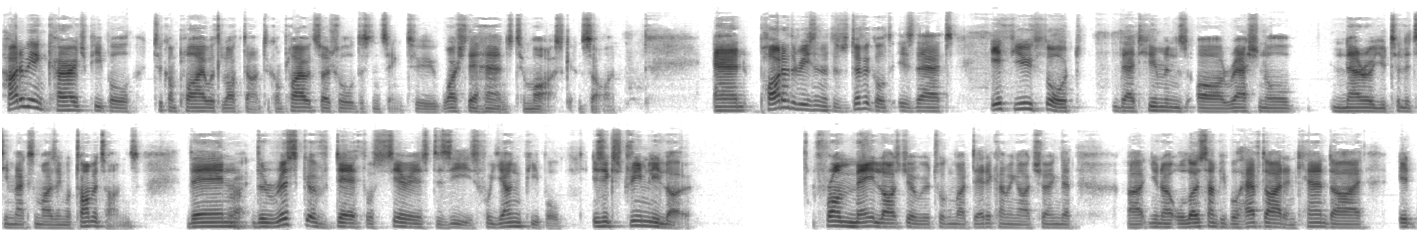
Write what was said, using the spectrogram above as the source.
how do we encourage people to comply with lockdown, to comply with social distancing, to wash their hands, to mask, and so on? And part of the reason that this was difficult is that if you thought that humans are rational, narrow utility maximizing automatons, then Right. the risk of death or serious disease for young people is extremely low. from May last year, we were talking about data coming out showing that, uh, you know, although some people have died and can die, it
